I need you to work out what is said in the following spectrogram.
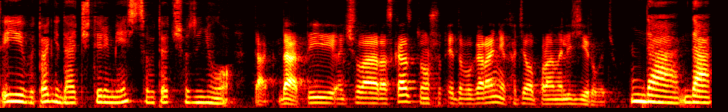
И в итоге, да, 4 месяца вот это все заняло. Так, да, ты начала рассказывать, потому что это выгорание хотела проанализировать. Да, да.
